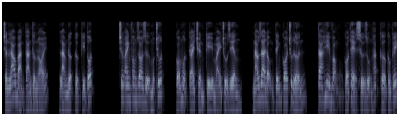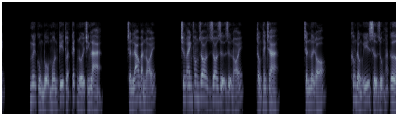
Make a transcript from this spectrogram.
Trần lão bản tán thường nói, làm được cực kỳ tốt. Trương anh phong do dự một chút, có một cái truyền kỳ máy chủ riêng, náo ra động tĩnh có chút lớn, ta hy vọng có thể sử dụng hacker công kích. Ngươi cùng bộ môn kỹ thuật kết nối chính là. Trần lão bản nói. Trương anh phong do do dự dự nói, tổng thanh tra. Trần nơi đó không đồng ý sử dụng hacker.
